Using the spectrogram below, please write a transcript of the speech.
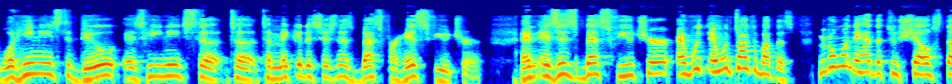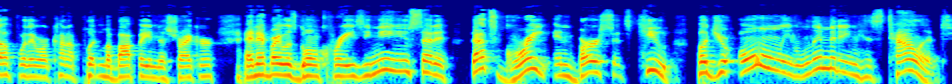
what he needs to do is he needs to to to make a decision that's best for his future. And is his best future? And we and we've talked about this. Remember when they had the two shell stuff where they were kind of putting Mbappe in the striker and everybody was going crazy. Me and you said it. That's great in bursts. It's cute, but you're only limiting his talent.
